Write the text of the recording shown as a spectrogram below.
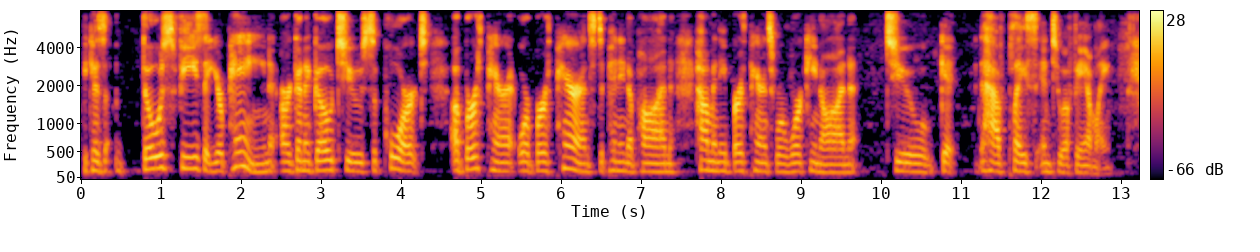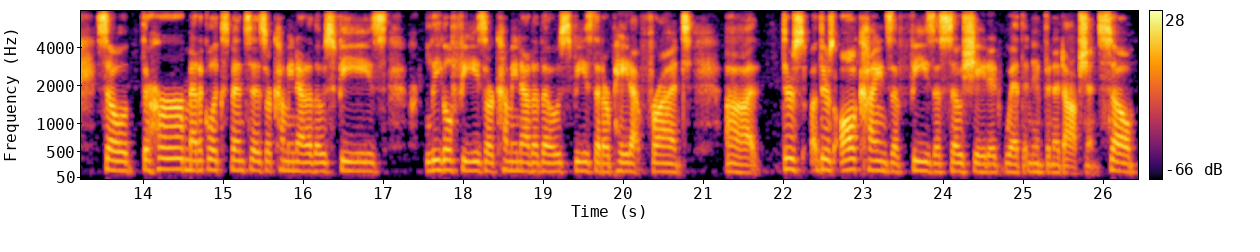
because those fees that you're paying are going to go to support a birth parent or birth parents, depending upon how many birth parents we're working on to get have place into a family. So the her medical expenses are coming out of those fees legal fees are coming out of those fees that are paid up front. Uh, there's there's all kinds of fees associated with an infant adoption. So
